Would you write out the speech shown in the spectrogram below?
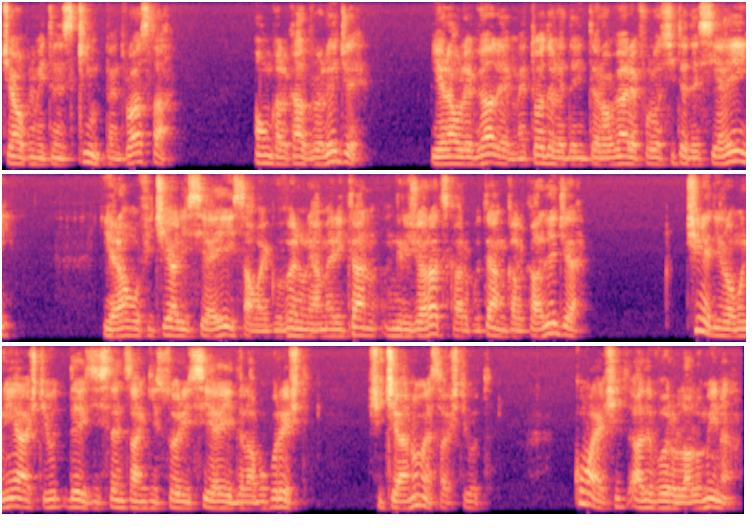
Ce au primit în schimb pentru asta? Au încălcat vreo lege? Erau legale metodele de interogare folosite de CIA? Erau oficialii CIA sau ai guvernului american îngrijorați că ar putea încălca legea? Cine din România a știut de existența închisorii CIA de la București? Și ce anume s-a știut? Cum a ieșit adevărul la lumină?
